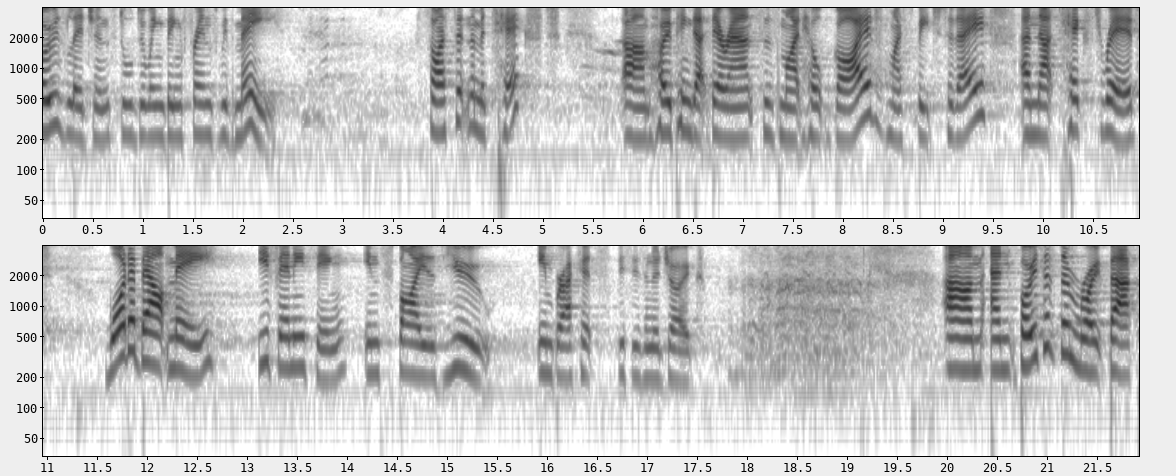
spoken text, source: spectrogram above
those legends still doing being friends with me? So I sent them a text, um, hoping that their answers might help guide my speech today. And that text read, What about me, if anything, inspires you? In brackets, this isn't a joke. Um, and both of them wrote back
